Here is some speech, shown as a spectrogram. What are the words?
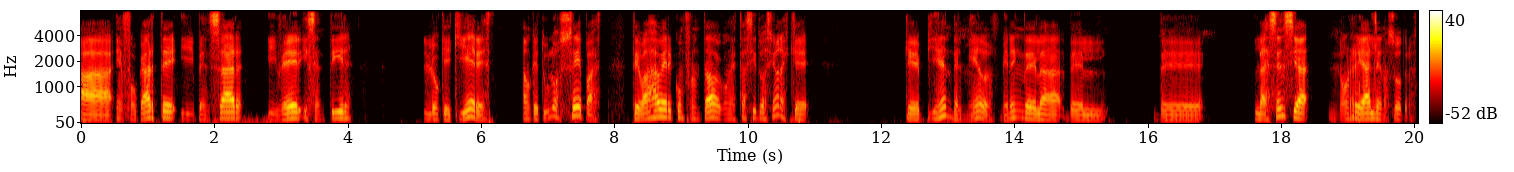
a enfocarte y pensar y ver y sentir lo que quieres, aunque tú lo sepas, te vas a ver confrontado con estas situaciones que, que vienen del miedo, vienen de la, del, de la esencia no real de nosotros,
